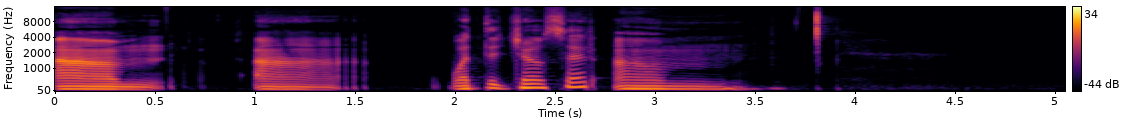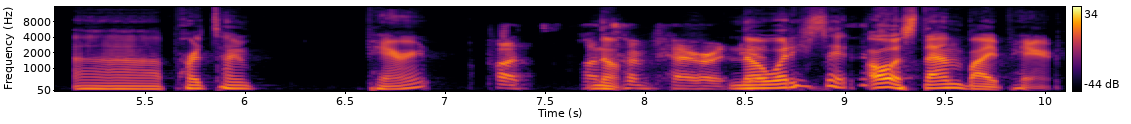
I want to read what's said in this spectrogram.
um uh what did Joe said? Um uh part time parent? Part No. time parent. No, yeah. what he said? Oh, a standby parent.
